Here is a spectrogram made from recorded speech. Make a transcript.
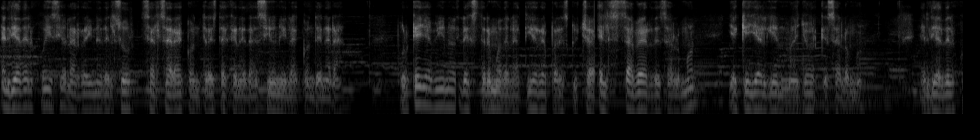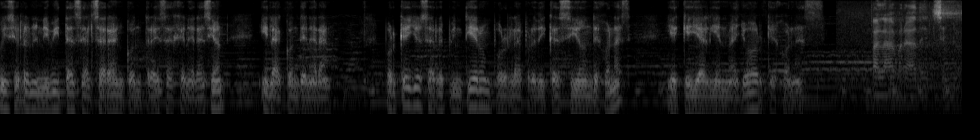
El día del juicio la reina del sur se alzará contra esta generación y la condenará, porque ella vino del extremo de la tierra para escuchar el saber de Salomón, y aquí hay alguien mayor que Salomón. El día del juicio los ninivitas se alzarán contra esa generación y la condenarán, porque ellos se arrepintieron por la predicación de Jonás, y aquí hay alguien mayor que Jonás. Palabra del Señor.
